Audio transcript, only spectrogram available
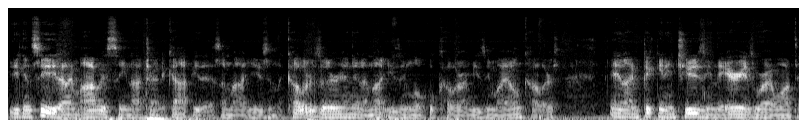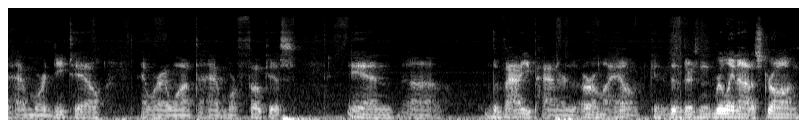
you can see that I'm obviously not trying to copy this. I'm not using the colors that are in it. I'm not using local color. I'm using my own colors. And I'm picking and choosing the areas where I want to have more detail and where I want to have more focus. And uh, the value patterns are on my own. There's really not a strong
